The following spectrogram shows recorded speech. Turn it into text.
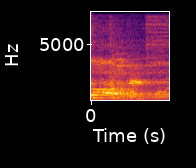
song.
